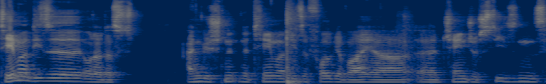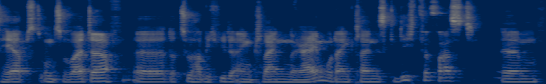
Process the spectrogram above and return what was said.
Thema diese oder das angeschnittene Thema diese Folge war ja äh, Change of Seasons, Herbst und so weiter. Äh, dazu habe ich wieder einen kleinen Reim oder ein kleines Gedicht verfasst. Ähm,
